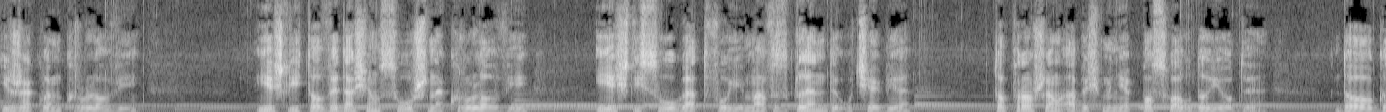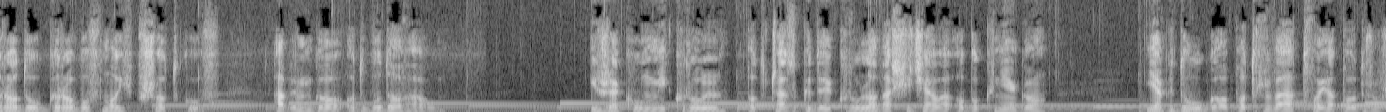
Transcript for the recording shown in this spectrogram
i rzekłem królowi: Jeśli to wyda się słuszne królowi, i jeśli sługa twój ma względy u ciebie, to proszę, abyś mnie posłał do Judy, do grodu grobów moich przodków, abym go odbudował. I rzekł mi król, podczas gdy królowa siedziała obok niego: Jak długo potrwa twoja podróż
